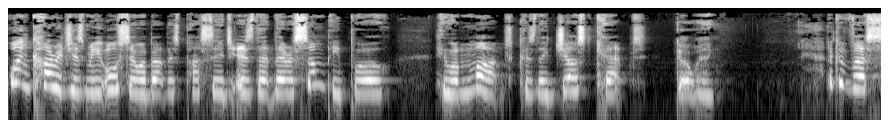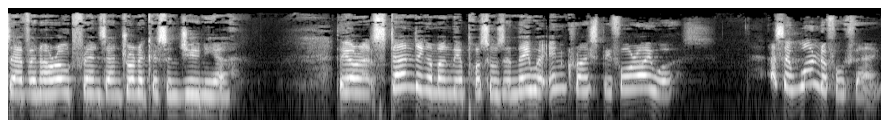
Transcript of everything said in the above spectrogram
What encourages me also about this passage is that there are some people who were marked because they just kept going. Look at verse 7, our old friends Andronicus and Junia. They are outstanding among the apostles and they were in Christ before I was. That's a wonderful thing.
